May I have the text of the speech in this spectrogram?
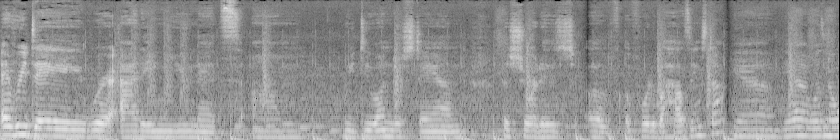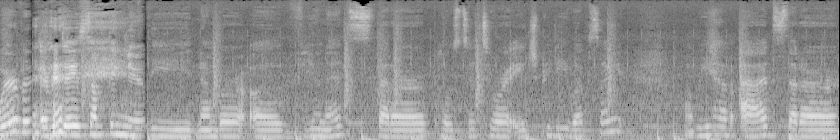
Every day we're adding units. Um, we do understand the shortage of affordable housing stock. Yeah, yeah, I wasn't aware of it. Every day is something new. The number of units that are posted to our HPD website. Uh, we have ads that are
